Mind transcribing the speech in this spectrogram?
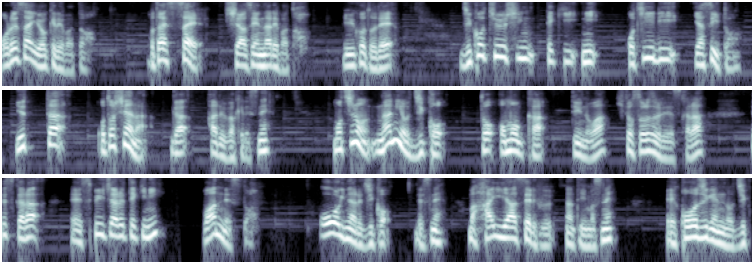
俺さえ良ければと、私さえ幸せになればということで、自己中心的に陥りやすいといった落とし穴があるわけですね。もちろん何を自己と思うかっていうのは人それぞれですから、ですから、スピリチュアル的に oneness と大いなる自己ですね。まあ、 higher self なんて言いますね。高次元の自己。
